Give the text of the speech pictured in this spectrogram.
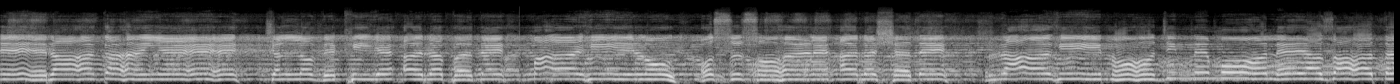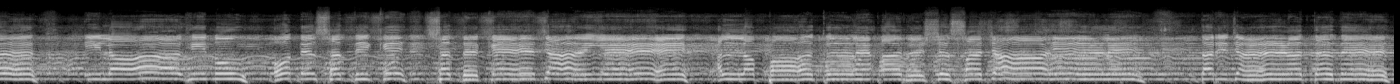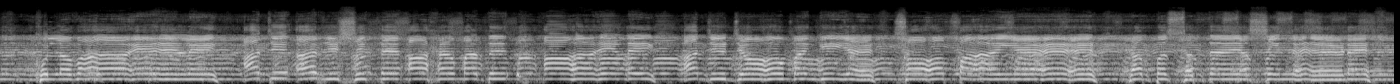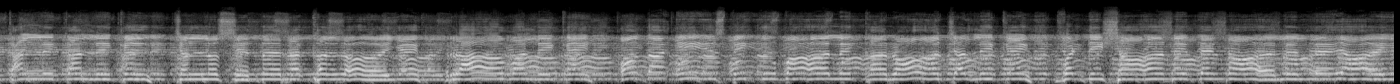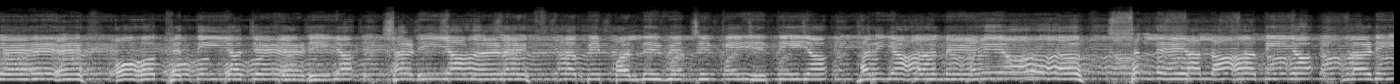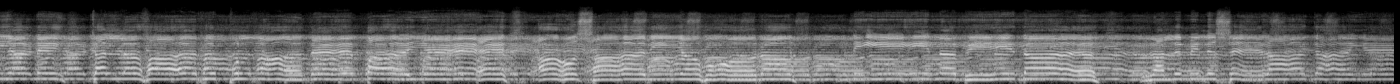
میرا گئے چلو ویکھیے عرب دے ماہینوں اس سوہنے عرش دے راہینوں، جن مولے عذات الہی نو او دے صدقے صدقے جائیے۔ اللہ پاک لے عرش سجائے لے، در جنت دے کھلوائے لے۔ اج عرش تے احمد آئے لے۔ اج جو منگیے، سو پائیے۔ رب صدے سنیڑے، کل کل کے چلو سد رکھ لو یہ راول کے اوہ استقبال کرو، چل کے وڈی شان دے نال لے آئیے۔ او جیڑیاں سڑیاں لے نبی پل وچ کیتیاں ہریانے آ سلے علا دیا لڑیاں نے کل ہار پھلا دے پائیے آہو ساریاں ہو رہا نی نبی دا رل مل سے راگائیے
